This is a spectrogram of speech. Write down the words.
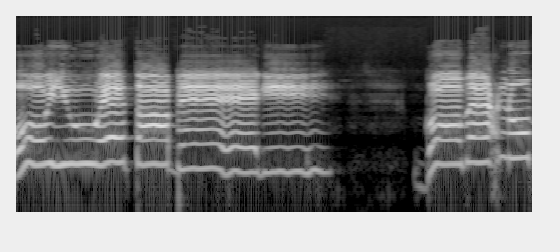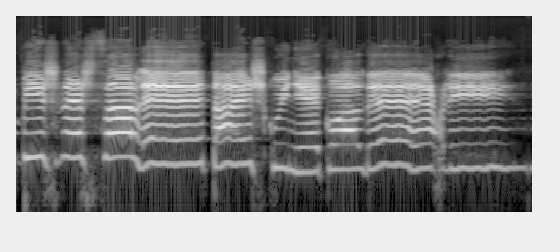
oiu eta begi. Gobernu biznes zale eta eskuineko alderdi,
